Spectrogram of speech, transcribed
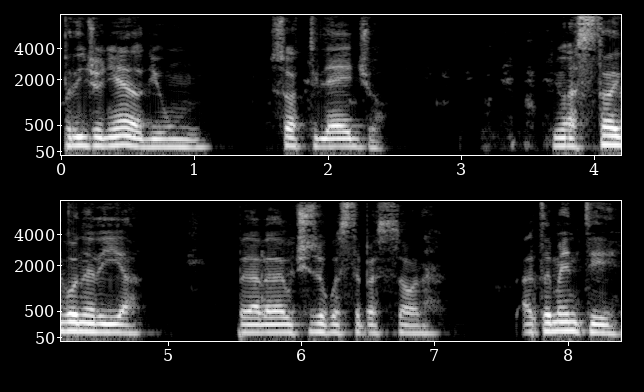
prigioniero di un sortileggio, di una stregoneria per aver ucciso queste persone. Altrimenti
